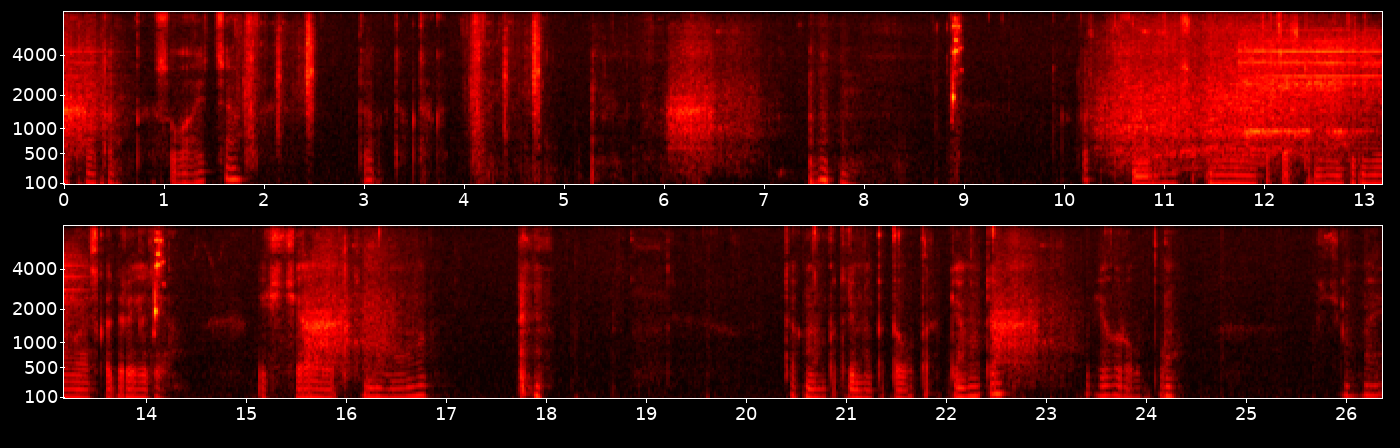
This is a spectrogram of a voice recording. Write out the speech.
Піхота пересувається. Так, так, так. Мгм. Тоже посунулися. Ні, це це штурмова ескадрилля. І ще летить. Ну. Так, нам потрібно ППО перекинути в Європу. Що ми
